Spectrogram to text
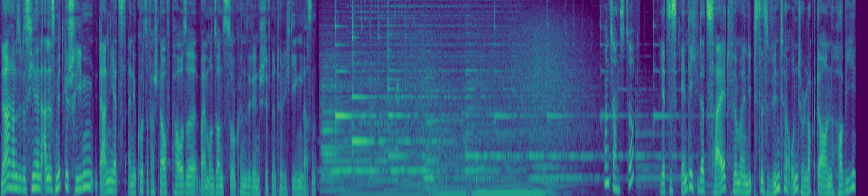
Na, haben Sie bis hierhin alles mitgeschrieben? Dann jetzt eine kurze Verschnaufpause. Beim und sonst so können Sie den Stift natürlich liegen lassen. Und sonst so? Jetzt ist endlich wieder Zeit für mein liebstes Winter- und Lockdown-Hobby.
